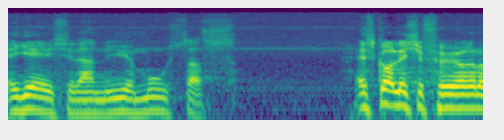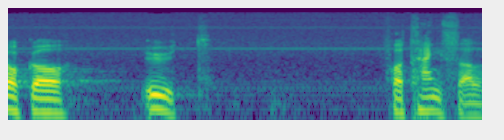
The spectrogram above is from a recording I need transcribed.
jeg er ikke den nye Moses. Jeg skal ikke føre dere ut fra trengsel.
